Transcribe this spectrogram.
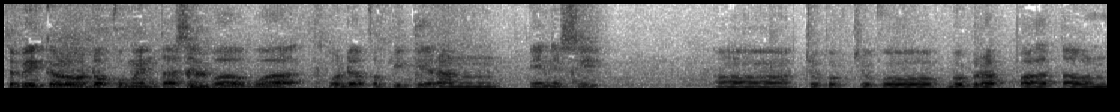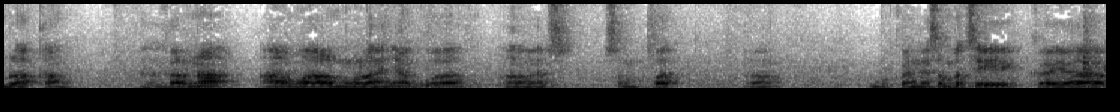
tapi kalau dokumentasi gua gua udah kepikiran ini sih eh, cukup cukup beberapa tahun belakang karena awal mulanya gua eh, s- sempat eh, bukannya sempat sih kayak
